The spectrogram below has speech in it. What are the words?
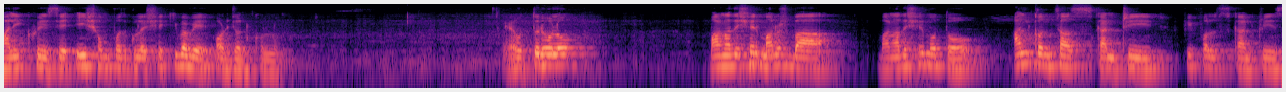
মালিক হয়েছে, এই সম্পদগুলো সে কীভাবে অর্জন করল? এর উত্তর হলো, বাংলাদেশের মানুষ বা বাংলাদেশের মতো আনকনসাস কান্ট্রির পিপলস কান্ট্রিজ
